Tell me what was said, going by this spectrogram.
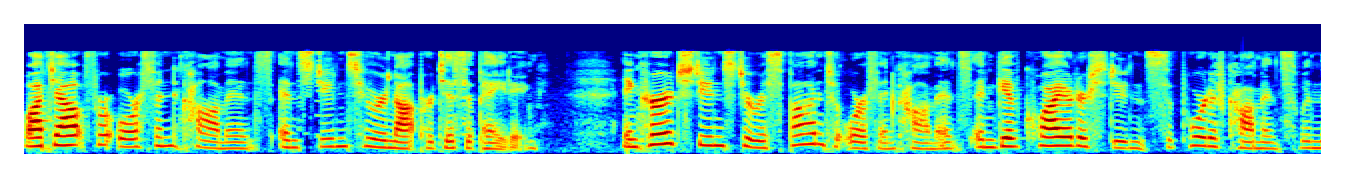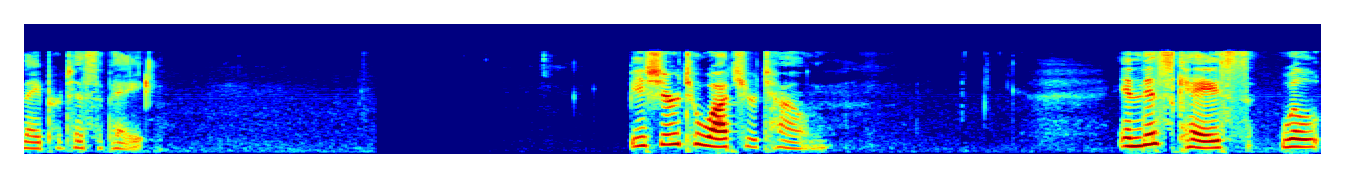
Watch out for orphaned comments and students who are not participating. Encourage students to respond to orphaned comments and give quieter students supportive comments when they participate. Be sure to watch your tone. In this case, we'll,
